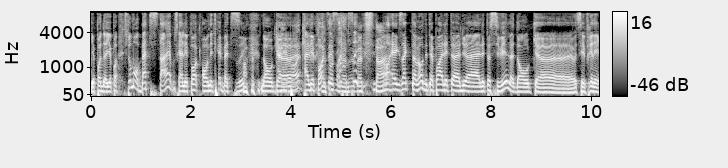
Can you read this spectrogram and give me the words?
Il y a pas de. il Y a pas... C'est sur mon baptistère, parce qu'à l'époque, on était baptisés. Donc, À euh, l'époque? à l'époque, À c'est ça. on avait baptistère. Exactement. On n'était pas à l'état, à l'état civil. Donc, euh, c'est Frédéric,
